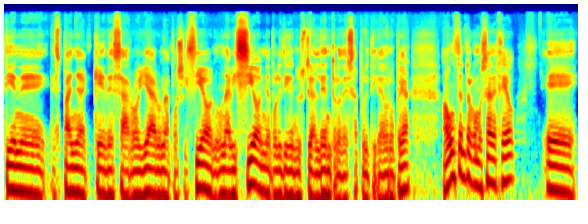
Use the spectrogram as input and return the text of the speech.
tiene España que desarrollar una posición, una visión de política industrial dentro de esa política europea, a un centro como SADGEO, eh,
